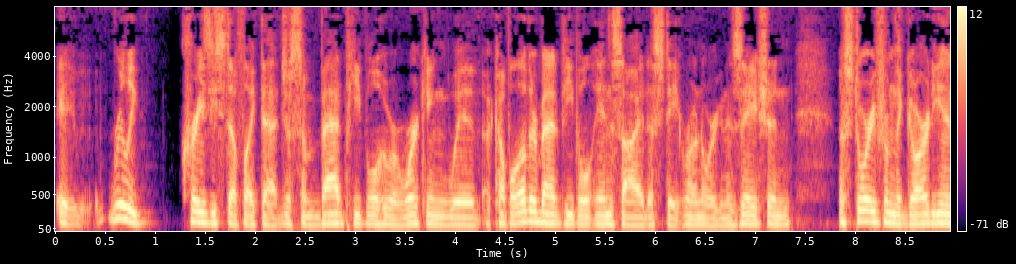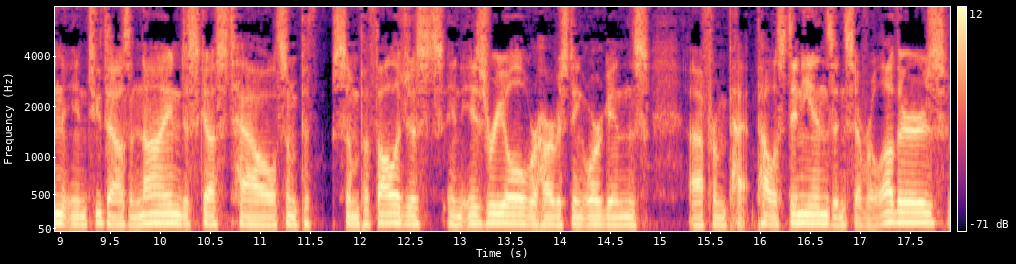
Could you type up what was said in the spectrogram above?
It, really crazy stuff like that. Just some bad people who are working with a couple other bad people inside a state run organization. A story from The Guardian in 2009 discussed how some, some pathologists in Israel were harvesting organs uh, from pa- Palestinians and several others.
